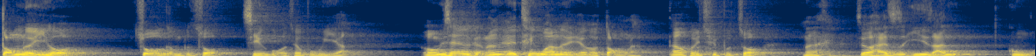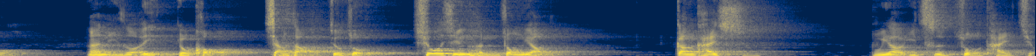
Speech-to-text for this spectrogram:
懂了以后做跟不做结果就不一样。我们现在可能哎听完了以后懂了，但回去不做，那 就还是依然故我。那你说哎有空想到就做，修行很重要的。刚开始不要一次做太久，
